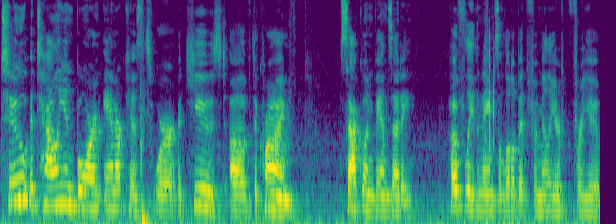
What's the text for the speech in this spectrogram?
Two Italian-born anarchists were accused of the crime. Sacco and Vanzetti. Hopefully, the name's a little bit familiar for you.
